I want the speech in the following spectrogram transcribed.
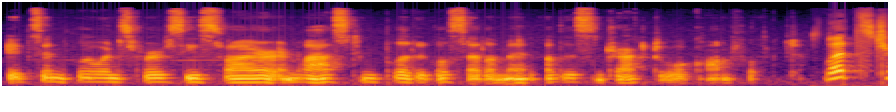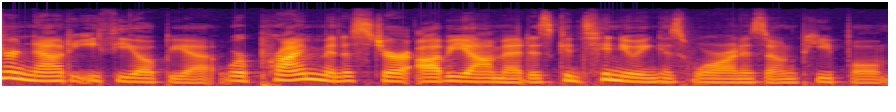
its influence for a ceasefire and lasting political settlement of this intractable conflict. Let's turn now to Ethiopia, where Prime Minister Abiy Ahmed is continuing his war on his own people.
